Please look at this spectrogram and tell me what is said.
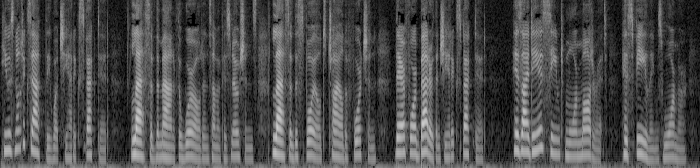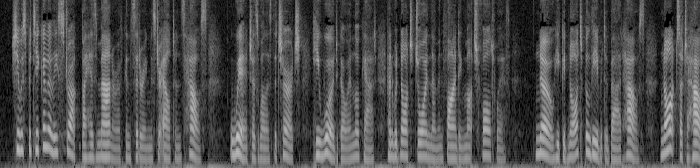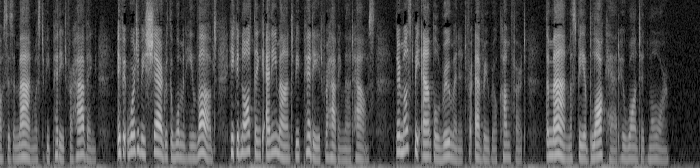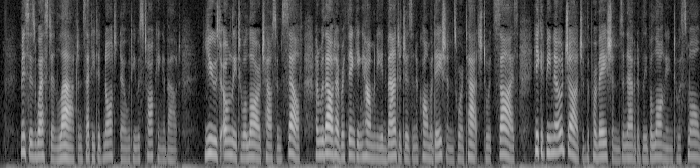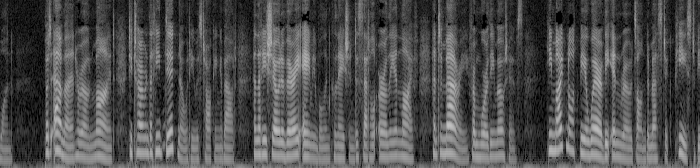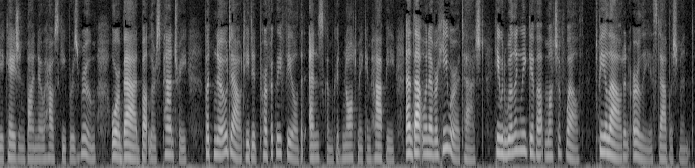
He was not exactly what she had expected less of the man of the world in some of his notions, less of the spoiled child of fortune, therefore better than she had expected. His ideas seemed more moderate, his feelings warmer. She was particularly struck by his manner of considering Mr. Elton's house, which, as well as the church, he would go and look at, and would not join them in finding much fault with. No, he could not believe it a bad house, not such a house as a man was to be pitied for having. If it were to be shared with the woman he loved, he could not think any man to be pitied for having that house. There must be ample room in it for every real comfort. The man must be a blockhead who wanted more. Mrs. Weston laughed and said he did not know what he was talking about. Used only to a large house himself, and without ever thinking how many advantages and accommodations were attached to its size, he could be no judge of the privations inevitably belonging to a small one. But Emma, in her own mind, determined that he did know what he was talking about, and that he showed a very amiable inclination to settle early in life, and to marry, from worthy motives. He might not be aware of the inroads on domestic peace to be occasioned by no housekeeper's room, or a bad butler's pantry, but no doubt he did perfectly feel that Enscombe could not make him happy, and that whenever he were attached he would willingly give up much of wealth to be allowed an early establishment.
